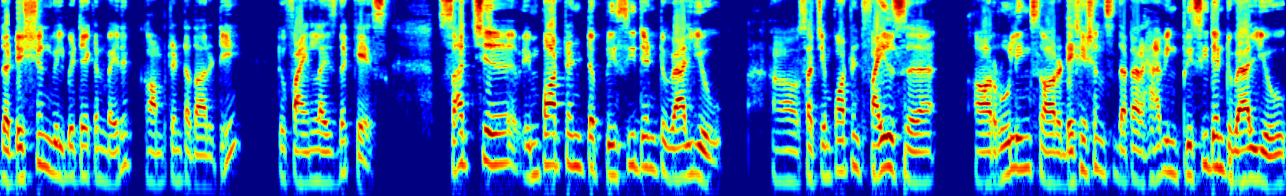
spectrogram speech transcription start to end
the decision will be taken by the competent authority to finalize the case. Such important precedent value such important files or rulings or decisions that are having precedent value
